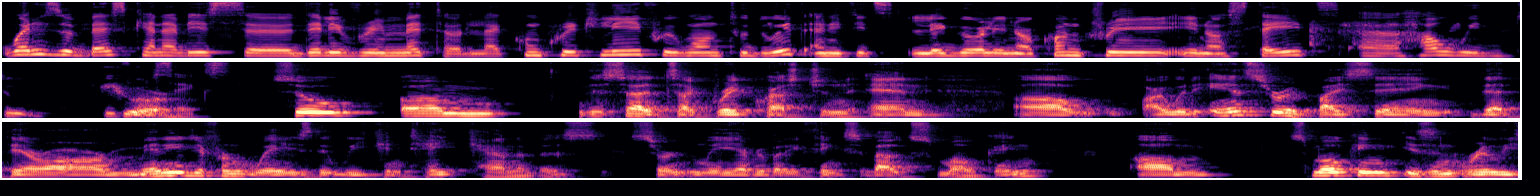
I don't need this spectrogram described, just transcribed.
what is the best cannabis uh, delivery method? Like concretely, if we want to do it, and if it's legal in our country, in our states, uh, how we do? Before sure. sex? So um, this uh, it's a great question, and uh, I would answer it by saying that there are many different ways that we can take cannabis. Certainly, everybody thinks about smoking. Um, smoking isn't really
